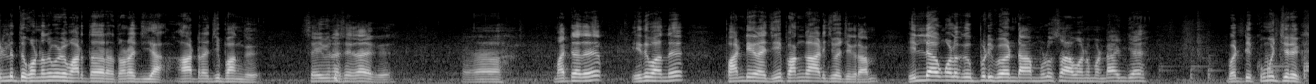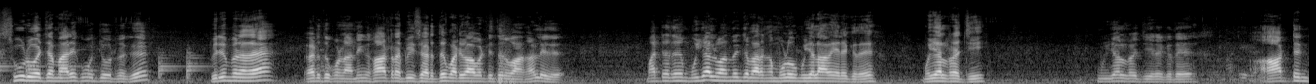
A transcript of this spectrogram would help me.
இழுத்து கொண்டு வந்து விட அடுத்த தொடர்ச்சியாக தொடர்ச்சியாக ஆட்டிறச்சி பங்கு. செய்வின செய்தாக இருக்குது மற்றது இது வந்து பண்டிகரைச்சி பங்கு அடித்து வச்சுக்கிறோம். இல்லை உங்களுக்கு இப்படி வேண்டாம் முழுசாக வேணுமெண்டா இங்கே? வட்டி குமிச்சிருக்கு. சூடு வச்ச மாதிரி குமிச்சு விட்ருக்கு விரும்பினதை எடுத்துக்கொள்ளலாம். நீங்கள் காட்டுற பீஸ் எடுத்து வடிவா வட்டி தருவாங்க இது. மற்றது முயல் வந்து இங்கே பாருங்கள் முழு முயலாகவே இருக்குது. முயல் ரச்சி முயல் ரச்சி இருக்குது. ஆட்டின்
